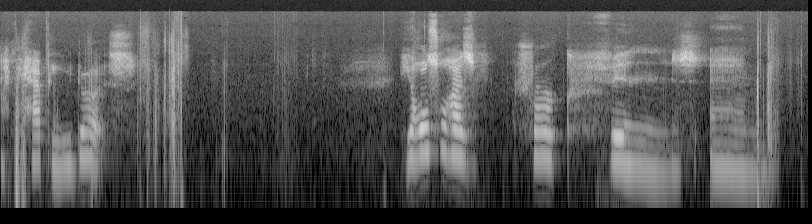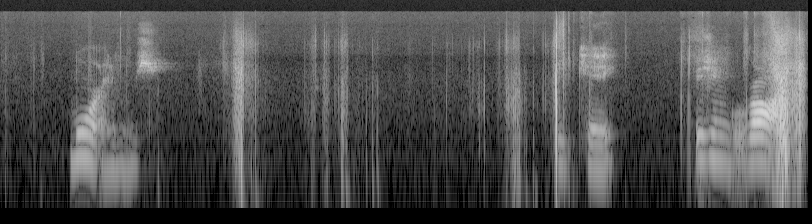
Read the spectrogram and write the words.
I'm happy he does. He also has shark fins and more items. Okay. Fishing rod.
